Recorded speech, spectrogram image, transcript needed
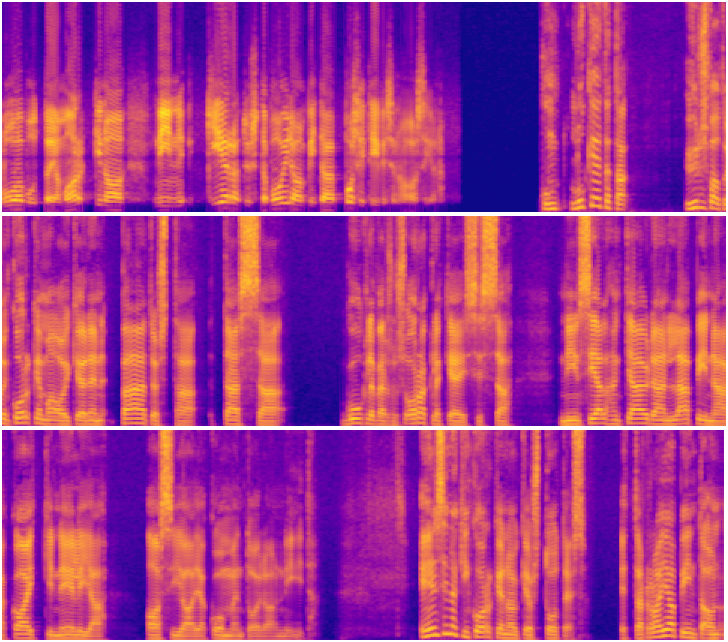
luovuutta ja markkinaa, niin kierrätystä voidaan pitää positiivisena asiana. Kun lukee tätä Yhdysvaltojen korkeimman oikeuden päätöstä tässä Google versus Oracle-keississä, niin siellähän käydään läpi nämä kaikki neljä asiaa ja kommentoidaan niitä. Ensinnäkin korkein oikeus totesi, että rajapinta on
